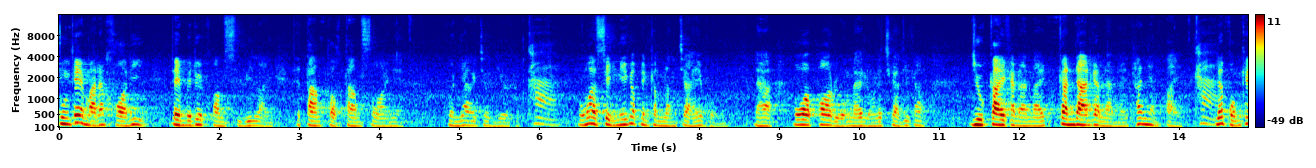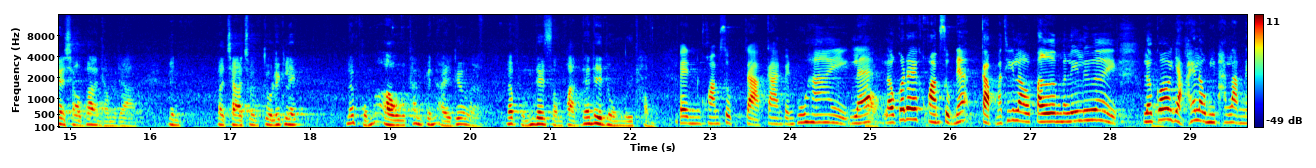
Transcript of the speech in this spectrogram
กรุงเทพมหานครที่เต็มไปด้วยความสีวิไลแต่ตามตอกตามซอยเนี่ยคนยากจนเยอะครับค่ะผมว่าสิ่งนี้ก็เป็นกำลังใจให้ผมนะฮะเพราะว่าพ่อหลวงในหลวงรัชกาลที่9อยู่ไกลขนาดไหน กันดานขนาดไหนท่านยังไปค่ะแล้วผมแค่ชาวบ้านธรรมดา เป็นประชาชนตัวเล็ก ๆ แล้วผมเอาท่านเป็นไอดอลอะ แล้วผมได้สัมผัสได้ได้ลงมือทำ เป็นความสุขจากการเป็นผู้ให้ และครับ เราก็ได้ความสุขเนี้ยกลับมาที่เราเติมมาเรื่อยๆ แล้วก็อยากให้เรามีพลังใน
